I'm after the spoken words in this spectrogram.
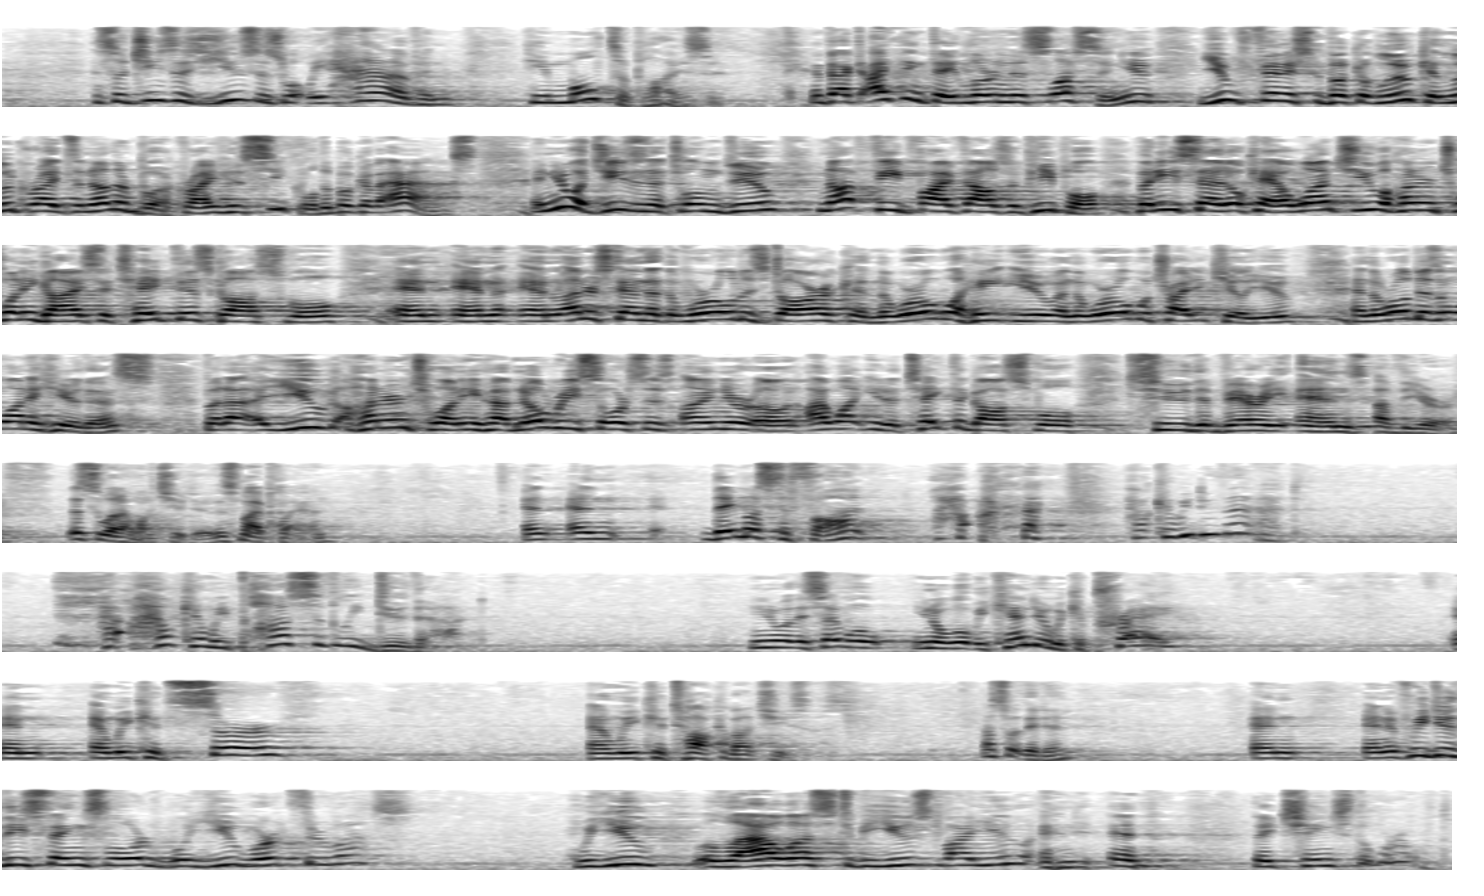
And so Jesus uses what we have and he multiplies it. In fact, I think they learned this lesson. You, you finish the book of Luke, and Luke writes another book, right? His sequel, the book of Acts. And you know what Jesus had told him to do? Not feed 5,000 people, but he said, okay, I want you 120 guys to take this gospel and, and, and understand that the world is dark, and the world will hate you, and the world will try to kill you, and the world doesn't want to hear this. But uh, you 120 who have no resources on your own, I want you to take the gospel to the very ends of the earth. This is what I want you to do. This is my plan. And, and they must have thought, how, how can we do that? How, how can we possibly do that? You know what they said? Well, you know what we can do? We could pray, and, and we could serve, and we could talk about Jesus. That's what they did. And, and if we do these things, Lord, will you work through us? Will you allow us to be used by you? And, and they changed the world.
